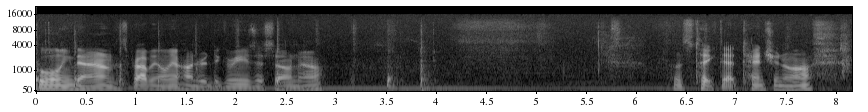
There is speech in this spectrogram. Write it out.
Cooling down. It's probably only 100 degrees or so now. Let's take that tension off.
